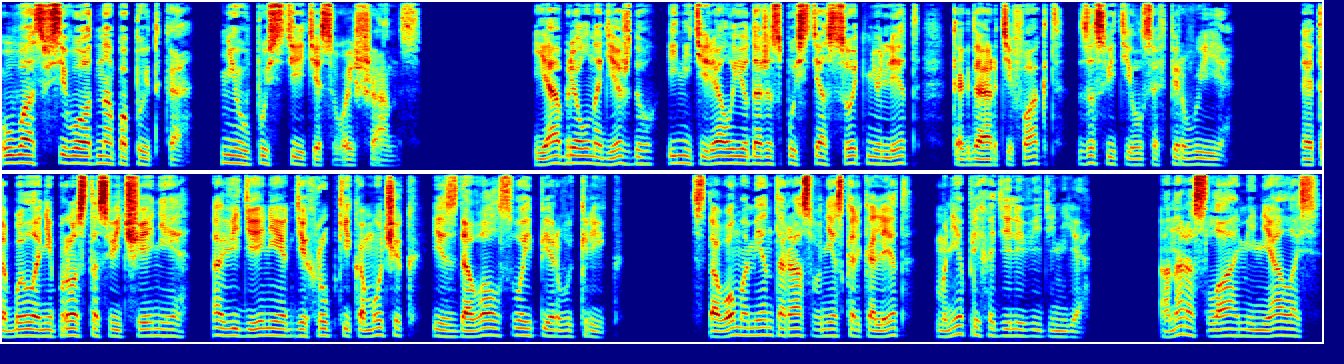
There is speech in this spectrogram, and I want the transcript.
У вас всего одна попытка, не упустите свой шанс. Я обрел надежду и не терял ее даже спустя сотню лет, когда артефакт засветился впервые. Это было не просто свечение, а видение, где хрупкий комочек издавал свой первый крик. С того момента раз в несколько лет мне приходили видения. Она росла, менялась,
